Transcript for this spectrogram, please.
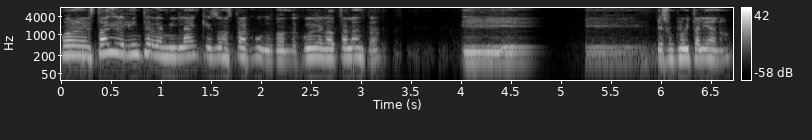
Bueno, el estadio del Inter de Milán, que es donde, está, donde juega el Atalanta, eh, eh, es un club italiano,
